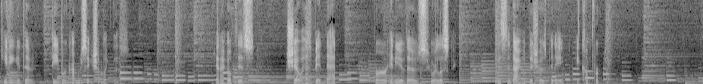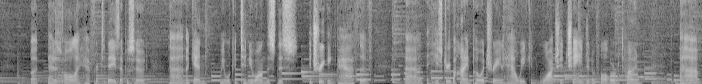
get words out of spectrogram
getting into deeper conversation like this. And I hope this show has been that for any of those who are listening. this is, I hope this show has been a, a comfort. But that is all I have for today's episode. Uh, again, we will continue on this this intriguing path of uh, the history behind poetry and how we can watch it change and evolve over time. Um,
